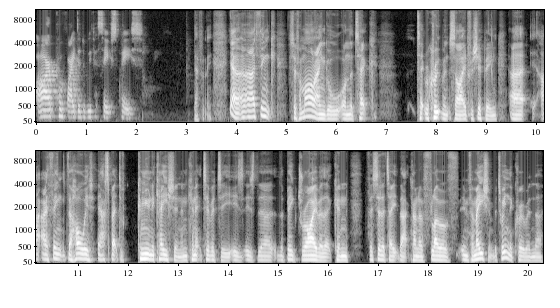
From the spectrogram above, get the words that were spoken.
are provided with a safe space. Definitely, yeah, and I think so. From our angle on the tech tech recruitment side for shipping, uh, I, I think the whole aspect of communication and connectivity is is the the big driver that can facilitate that kind of flow of information between the crew and the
